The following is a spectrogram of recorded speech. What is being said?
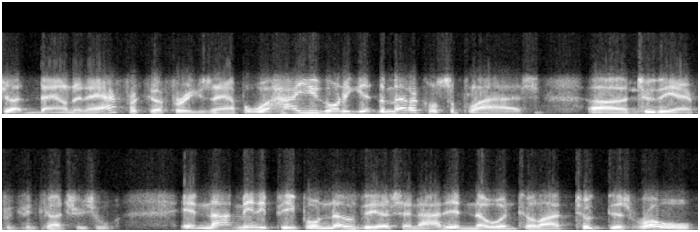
shut down in Africa, for example. Well, how are you going to get the medical supplies uh, to the African countries? And not many people know this, and I didn't know until I took this role.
